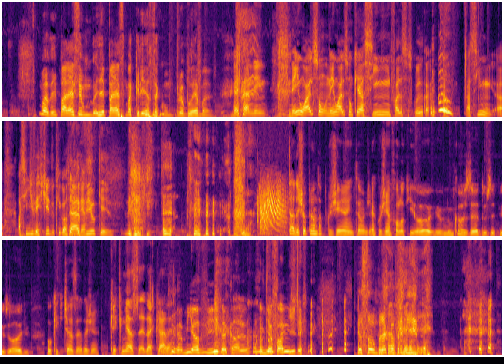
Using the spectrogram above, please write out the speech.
Mano, ele parece, um- ele parece uma criança com um problema. É, cara, nem, nem o Alisson, nem o Alisson que é assim faz essas coisas, cara. Assim, a- assim divertido, que gosta de É, criança. viu o quê? Tá, deixa eu perguntar pro Jean então. Já que o Jean falou que, oh, eu nunca azedo os episódios. O que que te azeda, Jean? O que que me azeda, cara? É a minha vida, cara. A minha família. Eu sou um branco oprimido.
